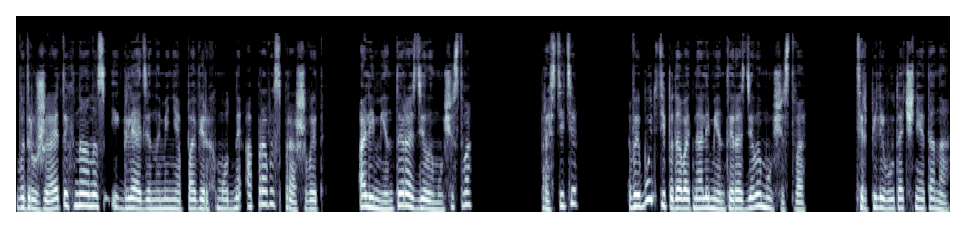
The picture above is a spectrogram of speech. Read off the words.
выдружает их на нос и, глядя на меня поверх модной оправы, спрашивает, Алименты, раздел имущества? Простите? Вы будете подавать на алименты раздел имущества? Терпеливо уточняет она.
